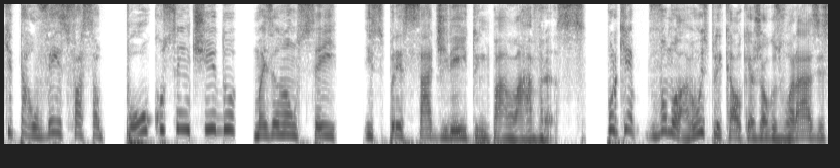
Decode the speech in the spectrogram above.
que talvez faça pouco sentido, mas eu não sei expressar direito em palavras. Porque, vamos lá, vamos explicar o que é Jogos Vorazes,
